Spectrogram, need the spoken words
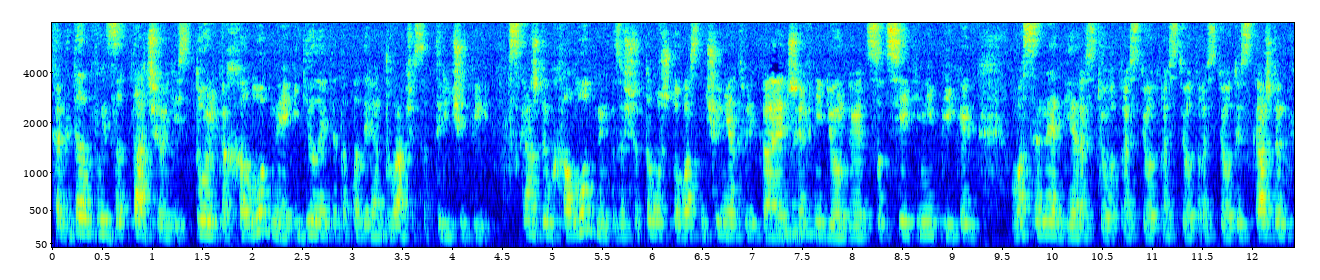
Когда вы затачиваетесь только холодные и делаете это подряд 2 часа, 3-4, с каждым холодным, за счет того, что вас ничего не отвлекает, шеф не дергает, соцсети не пикает, у вас энергия растет, растет, растет, растет, и с каждым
